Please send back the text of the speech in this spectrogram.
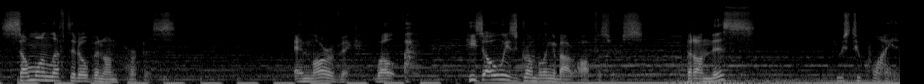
someone left it open on purpose. And Laravik, well, he's always grumbling about officers. But on this, he was too quiet.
